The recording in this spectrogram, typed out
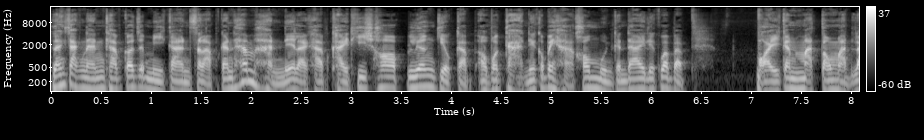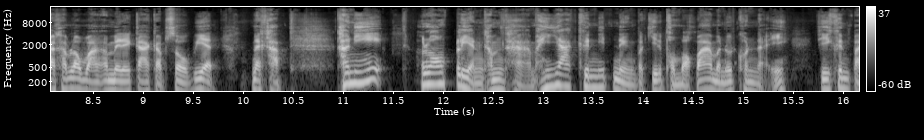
หลังจากนั้นครับก็จะมีการสลับกันห้ามหันเนี่ยแหละครับ ใครที่ชอบเรื่องเกี่ยวกับอวกาศเนี่ยก็ไปหาข้อมูลกันได้ เรียกว่าแบบปล่อยกันหมัดต่อหมัดแล้วครับระหว่างอเมริกากับโซเวียตนะครับ คราวนี้ ลองเปลี่ยนคำถามให้ยากขึ้นนิดหนึ่งเมื่อกี้ผมบอกว่ามนุษย์คนไหนที่ขึ้นไป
